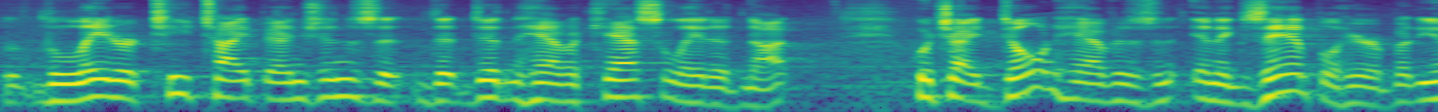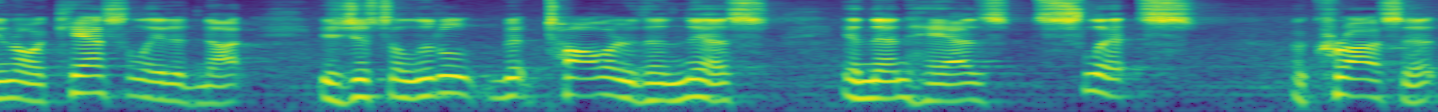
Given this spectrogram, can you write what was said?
the later T-type engines that, that didn't have a castellated nut which I don't have as an example here, but you know, a castellated nut is just a little bit taller than this and then has slits across it,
